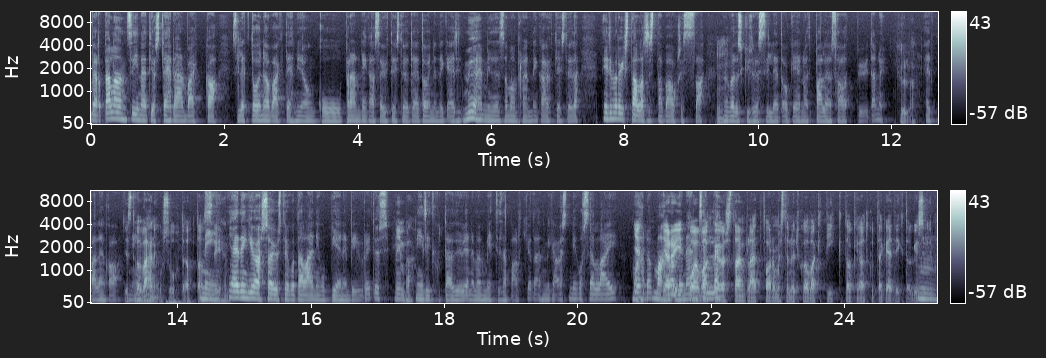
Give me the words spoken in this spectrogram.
vertaillaan siinä, että jos tehdään vaikka, sille toinen on vaikka tehnyt jonkun brändin kanssa yhteistyötä ja toinen tekee sitten myöhemmin sen saman brändin kanssa yhteistyötä, niin esimerkiksi tällaisissa tapauksissa mm. me voitaisiin kysyä silleen, että okei, no että paljon sä oot pyytänyt, Kyllä. että paljonko... Ja sitten niin voi kuin- vähän niinku suhteuttaa niin, siihen. ja etenkin jos on just joku tällainen niin kuin pienempi yritys, Niinpä. niin sitten kun täytyy enemmän miettiä sitä palkkiota, että mikä olisi niin kuin sellainen Ja, mahdo- ja mahdollinen riippuen vaikka jostain platformista, nyt kun on vaikka TikTok, ja jotkut tekee TikTokissa, mm.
